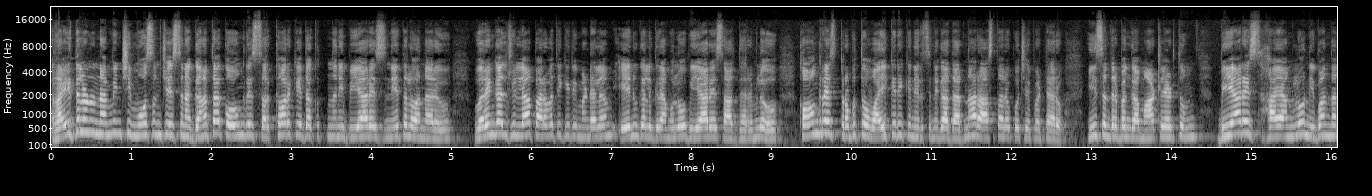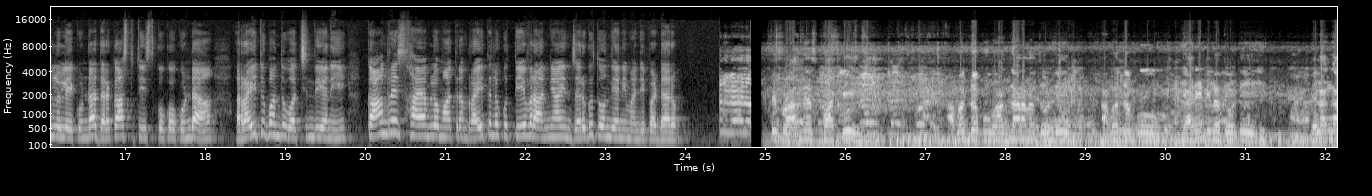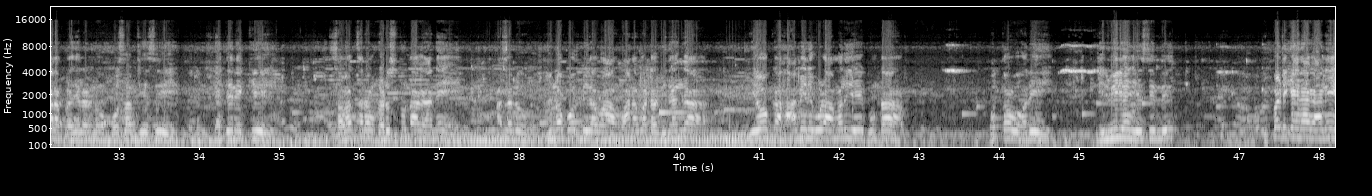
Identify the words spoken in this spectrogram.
రైతులను నమ్మించి మోసం చేసిన ఘనత కాంగ్రెస్ సర్కారుకే దక్కుతుందని బీఆర్ఎస్ నేతలు అన్నారు. వరంగల్ జిల్లా పర్వతగిరి మండలం ఏనుగల్ గ్రామంలో బీఆర్ఎస్ ఆధ్వర్యంలో కాంగ్రెస్ ప్రభుత్వ వైఖరికి నిరసనగా ధర్నా రాస్తారోకో చేపట్టారు. ఈ సందర్భంగా మాట్లాడుతూ బీఆర్ఎస్ హయాంలో నిబంధనలు లేకుండా దరఖాస్తు తీసుకోకుండా రైతు బంధు వచ్చింది అని కాంగ్రెస్ హయాంలో మాత్రం రైతులకు తీవ్ర అన్యాయం జరుగుతోంది అని మండిపడ్డారు. కాంగ్రెస్ పార్టీ అబద్ధపు వాగ్దానాలతోటి అబద్ధపు గ్యారెంటీలతోటి తెలంగాణ ప్రజలను మోసం చేసి గద్దెనెక్కి సంవత్సరం గడుస్తున్నా కానీ అసలు దున్నపోతు మీద వానబడ్డ విధంగా ఏ ఒక్క హామీని కూడా అమలు చేయకుండా మొత్తం అది నిర్వీర్యం చేసింది. ఇప్పటికైనా కానీ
